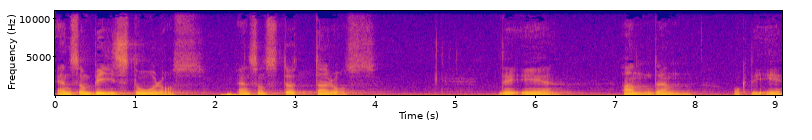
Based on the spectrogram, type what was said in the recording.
En som bistår oss, en som stöttar oss. det är Anden och det är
